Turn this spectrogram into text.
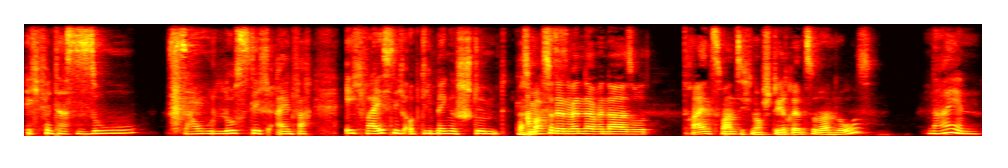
Ich finde das so sau lustig einfach. Ich weiß nicht, ob die Menge stimmt. Was machst du denn, wenn da, wenn da so 23 noch steht? Rennst du dann los? Nein,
